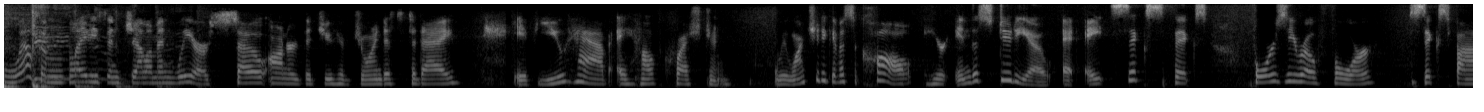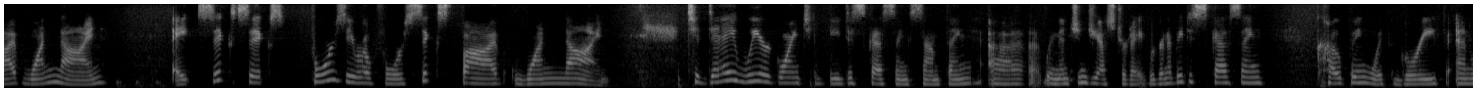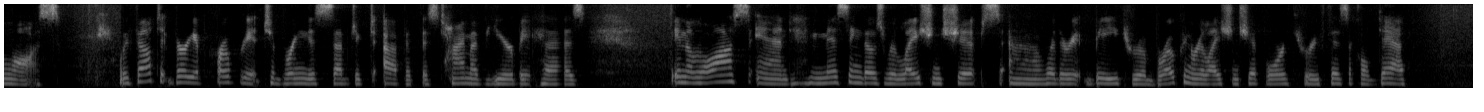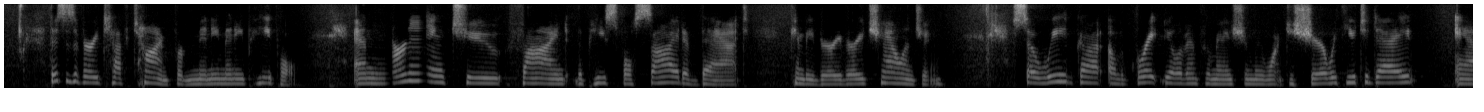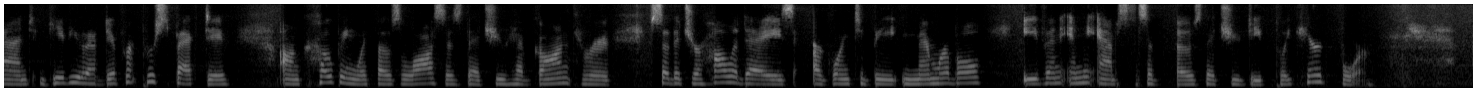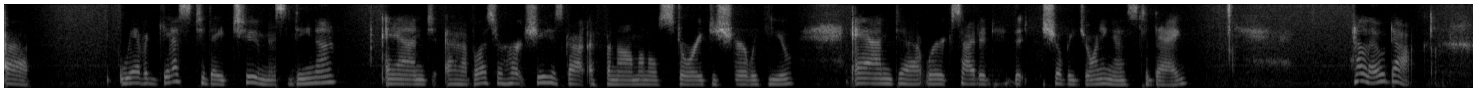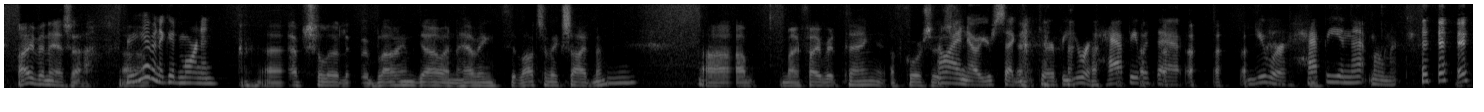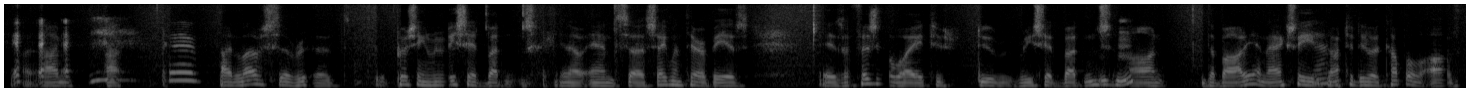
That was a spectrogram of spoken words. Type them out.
Welcome, ladies and gentlemen. We are so honored that you have joined us today. If you have a health question, we want you to give us a call here in the studio at 866 404 6519. 866 404 6519. Today, we are going to be discussing something uh, we mentioned yesterday. We're going to be discussing coping with grief and loss. We felt it very appropriate to bring this subject up at this time of year because in the loss and missing those relationships, uh, whether it be through a broken relationship or through physical death, this is a very tough time for many, many people. And learning to find the peaceful side of that can be very, very challenging. So, we've got a great deal of information we want to share with you today and give you a different perspective on coping with those losses that you have gone through so that your holidays are going to be memorable even in the absence of those that you deeply cared for. Uh, we have a guest today, too, Miss Dena. And uh, bless her heart, she has got a phenomenal story to share with you. And uh, we're excited that she'll be joining us today. Hello, Doc. Hi, Vanessa. Are you uh, having a good morning? Uh, absolutely. We're blowing go and having lots of excitement. Mm-hmm. Um, my favorite thing, of course, is. Oh, I know, your segment therapy. You were happy with that. You were happy in that moment. I'm, I love uh, uh, pushing reset buttons, you know, and uh, segment therapy is is a physical way to do reset buttons mm-hmm. on the body, and actually yeah. got to do a couple of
